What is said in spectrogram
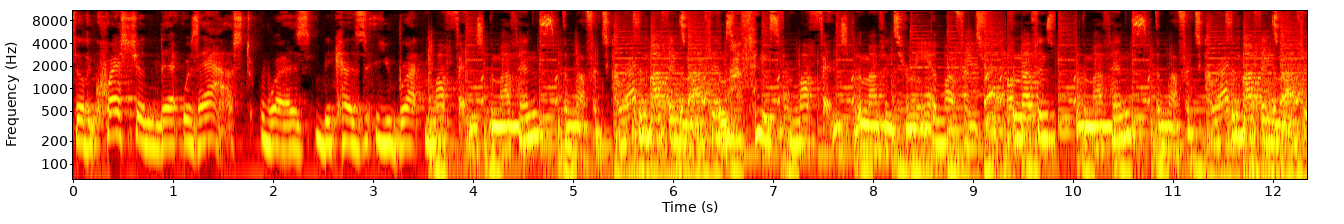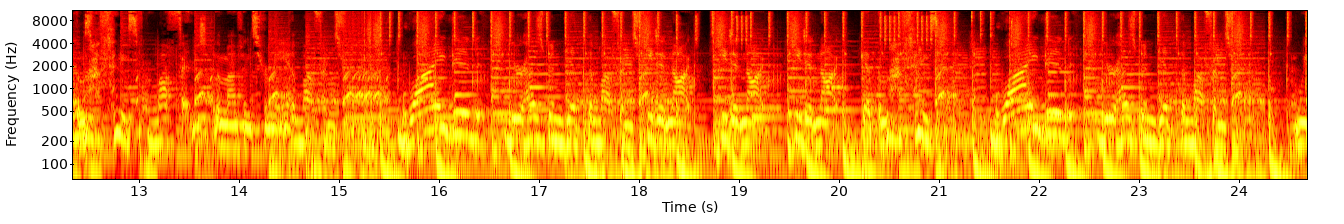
So the question that was asked was because you brought muffins. The muffins? The muffins, correct? The muffins, the muffins, muffins. Muffins. The muffins for me. The muffins. For The muffins. The muffins. The muffins, correct? The muffins, muffins. muffins. Muffins. The muffins for me. The muffins. For why did your husband get the muffins? He did not. He did not. He did not get the muffins. Why did your husband get the muffins? We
